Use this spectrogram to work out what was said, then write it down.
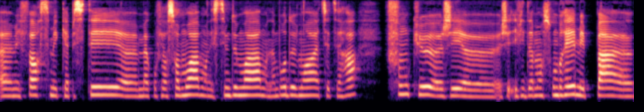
mes forces, mes capacités, ma confiance en moi, mon estime de moi, mon amour de moi, etc., font que j'ai évidemment sombré, mais pas.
